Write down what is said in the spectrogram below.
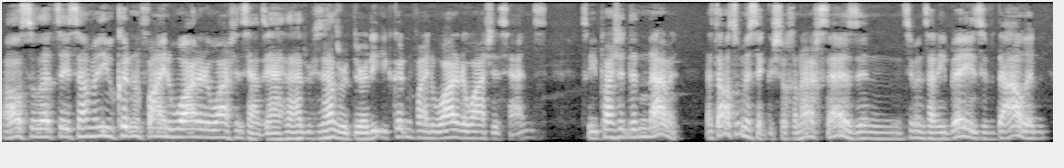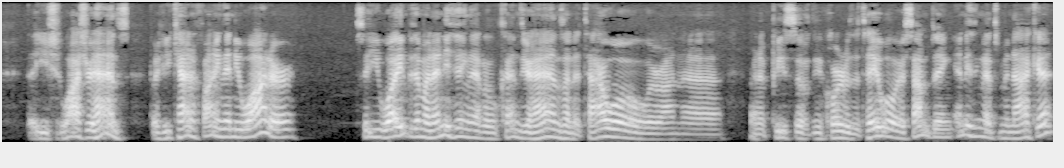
Also, let's say somebody who couldn't find water to wash his hands. His hands were dirty. He couldn't find water to wash his hands, so he pasha didn't daven. That's also. The Shulchan Aruch says in Simon Sadi Beis, if Dalid, that you should wash your hands. But if you can't find any water, so you wipe them on anything that'll cleanse your hands, on a towel or on a, on a piece of the corner of the table or something, anything that's menaka,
